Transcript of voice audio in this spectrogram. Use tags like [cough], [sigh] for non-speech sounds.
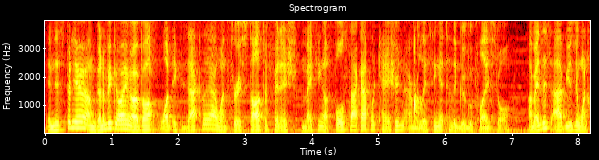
In this video, I'm going to be going over what exactly I went through start to finish making a full stack application and releasing it to the Google Play Store. I made this app using 100%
